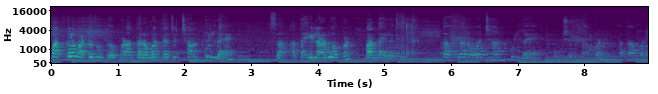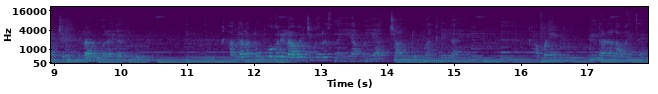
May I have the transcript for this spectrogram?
पातळ वाटत होतं पण आता रवा त्याच्यात छान फुलला आहे असा आता हे लाडू आपण बांधायला घेऊ. आता आपला रवा छान फुलला आहे बघू शकता आपण. आता आपण याचे लाडू करायला घेऊ. हाताला तूप वगैरे लावायची गरज नाही आहे आपण यात छान तूप घातलेलं आहे. आपण एक बेदाणा लावायचा आहे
